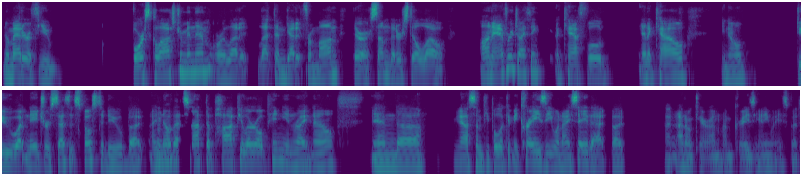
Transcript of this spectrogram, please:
no matter if you force colostrum in them or let it let them get it from mom, there are some that are still low. On average, I think a calf will and a cow, you know, do what nature says it's supposed to do but i know mm-hmm. that's not the popular opinion right now. And uh yeah some people look at me crazy when i say that but i, I don't care. I'm i'm crazy anyways but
